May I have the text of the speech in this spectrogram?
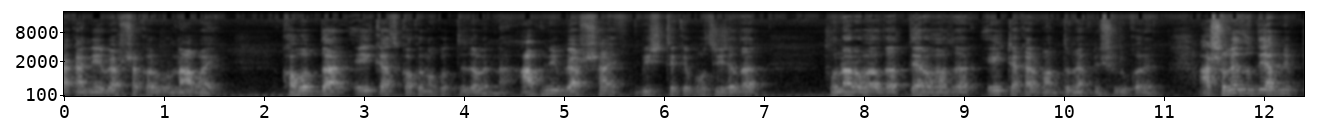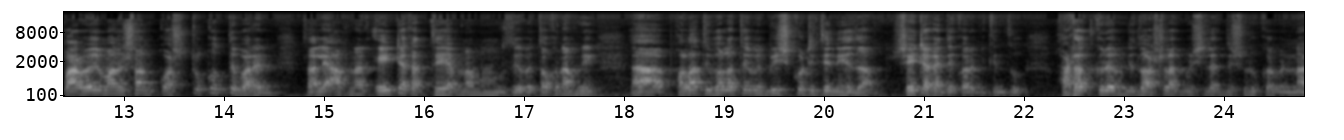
টাকা নিয়ে ব্যবসা করব, না ভাই, খবরদার, এই কাজ কখনো করতে যাবেন না। আপনি ব্যবসায় বিশ থেকে পঁচিশ হাজার পনেরো হাজার, তেরো হাজার, এই টাকার মাধ্যমে আপনি শুরু করেন। আসলে যদি আপনি পারোয়ে মানুষ হন, কষ্ট করতে পারেন, তাহলে আপনার এই টাকার থেকে আপনার উন্নতি হবে। তখন আপনি ফলাতে ফলাতে আমি বিশ কোটিতে নিয়ে যান। সেই টাকা দিয়ে করেন, কিন্তু হঠাৎ করে আপনি দশ লাখ, বিশ লাখ দিয়ে শুরু করবেন না,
